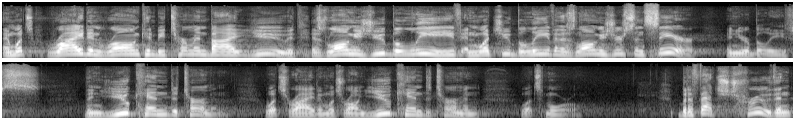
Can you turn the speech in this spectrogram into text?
And what's right and wrong can be determined by you. As long as you believe in what you believe and as long as you're sincere in your beliefs, then you can determine what's right and what's wrong. You can determine what's moral. But if that's true, then,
